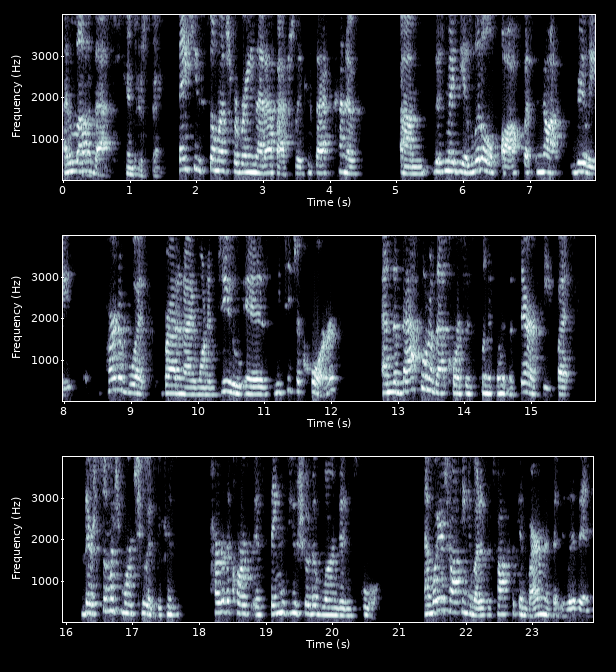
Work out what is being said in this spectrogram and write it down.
I love that. Interesting. Thank you so much for bringing that up, actually, because that kind of um, this may be a little off, but not really. Part of what Brad and I want to do is we teach a course, and the backbone of that course is clinical hypnotherapy. But there's so much more to it because part of the course is things you should have learned in school. And what you're talking about is a toxic environment that we live in.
